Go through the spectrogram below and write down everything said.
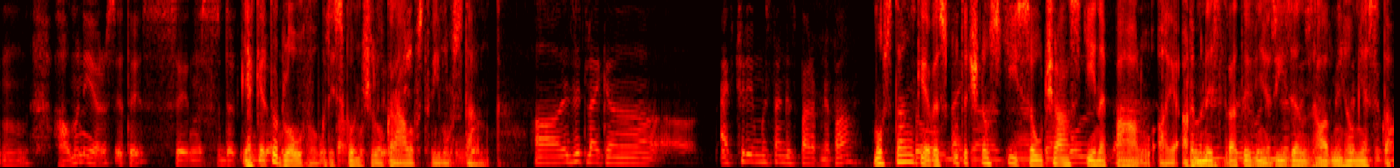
Mm-hmm. Jak je to dlouho, kdy skončilo království Mustang? Uh, Mustang je ve skutečnosti uh, součástí Nepálu a je administrativně řízen z hlavního města.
